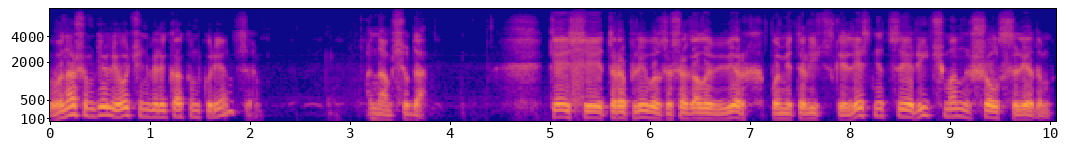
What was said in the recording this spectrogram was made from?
В нашем деле очень велика конкуренция нам сюда». Кейси торопливо зашагала вверх по металлической лестнице, Ричман шел следом.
